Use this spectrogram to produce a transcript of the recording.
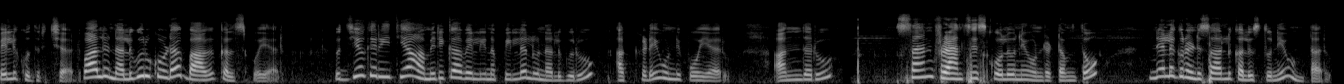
పెళ్ళి కుదిర్చారు. వాళ్ళు నలుగురు కూడా బాగా కలిసిపోయారు. ఉద్యోగరీత్యా అమెరికా వెళ్ళిన పిల్లలు నలుగురు అక్కడే ఉండిపోయారు. అందరూ శాన్ ఫ్రాన్సిస్కోలోనే ఉండటంతో నెలకు రెండుసార్లు కలుస్తూనే ఉంటారు.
